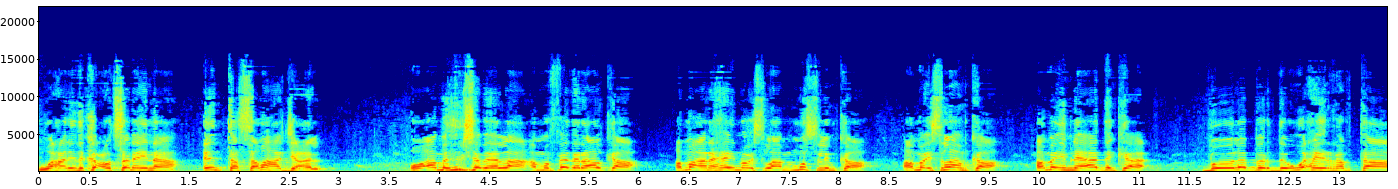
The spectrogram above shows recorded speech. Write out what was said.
Waxaan idinka codsanaynaa inta samaha jecel oo ama hirshabeellaha ama federaalka ama aan ahaynoo islaam muslimka ama islaamka ama ibni aadanka boolo berde waxay rabtaa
